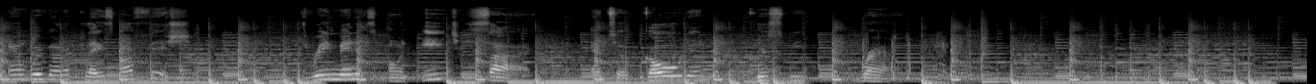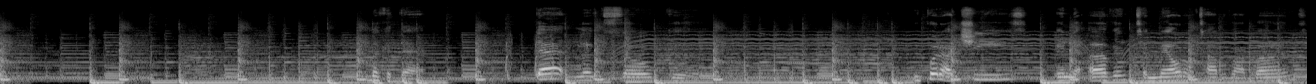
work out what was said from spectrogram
and we're going to place our fish three minutes on each side until golden crispy brown. Look at that. That looks so good. We put our cheese in the oven to melt on top of our buns.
